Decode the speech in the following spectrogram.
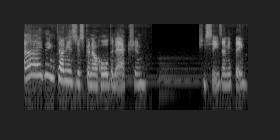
I think Tanya's just gonna hold an action. If she sees anything.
